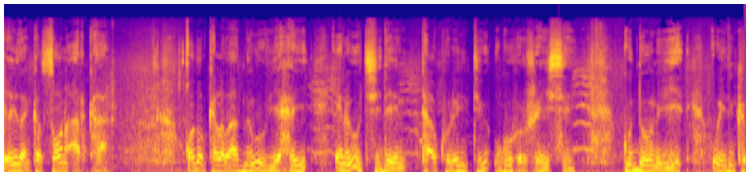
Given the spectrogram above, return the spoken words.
ciidanka soona arkaan. Qodobka labaadna uu yahay inay u jideen taakulayntii ugu horraysay guddoomiye waa idinka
